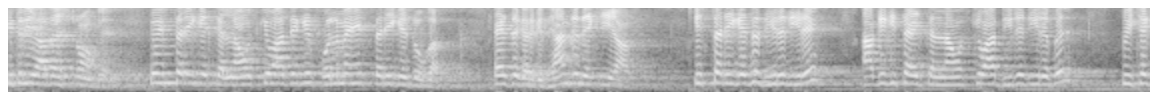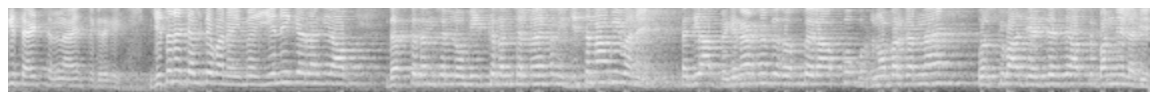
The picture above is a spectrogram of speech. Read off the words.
कितनी ज़्यादा स्ट्रॉन्ग है। तो इस तरीके चलना। उसके बाद देखिए फुल में इस तरीके से होगा। ऐसे करके ध्यान से देखिए आप। इस तरीके से धीरे धीरे आगे की साइड चलना है उसके बाद धीरे धीरे फिर पीछे की साइड चलना है ऐसे करके। जितना चलते बने, मैं ये नहीं कह रहा कि आप 10 कदम चल लो 20 कदम चल लो, ऐसा नहीं। जितना भी बने, यदि आप बिगिनर्स हैं तो सबसे पहले आपको घुटनों पर करना है, और उसके बाद जैसे जैसे आपसे बनने लगे,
